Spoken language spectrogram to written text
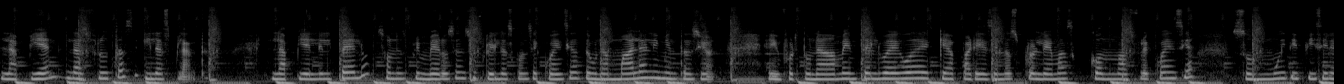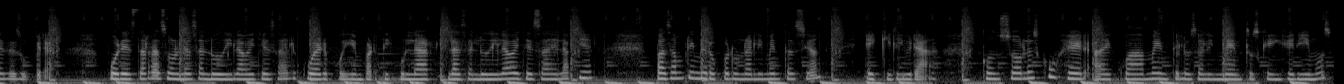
la piel, las frutas y las plantas. La piel y el pelo son los primeros en sufrir las consecuencias de una mala alimentación e infortunadamente luego de que aparecen los problemas con más frecuencia son muy difíciles de superar. Por esta razón la salud y la belleza del cuerpo y en particular la salud y la belleza de la piel pasan primero por una alimentación equilibrada. Con solo escoger adecuadamente los alimentos que ingerimos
